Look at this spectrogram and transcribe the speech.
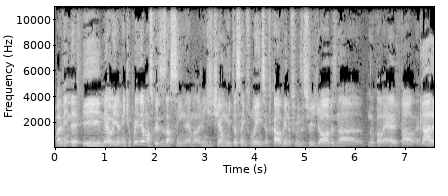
Vai vender. E, meu, e a gente aprendeu umas coisas assim, né, mano? A gente tinha muito essa influência. Eu ficava vendo filmes do Steve Jobs na, no colégio e tal, né? Cara,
